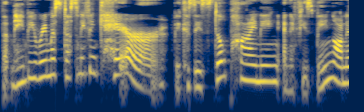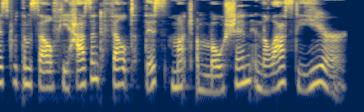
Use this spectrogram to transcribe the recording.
But maybe Remus doesn't even care because he's still pining, and if he's being honest with himself, he hasn't felt this much emotion in the last year.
